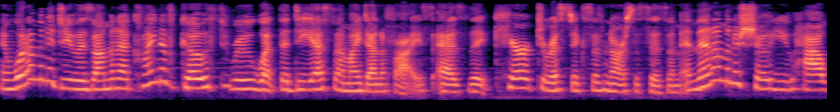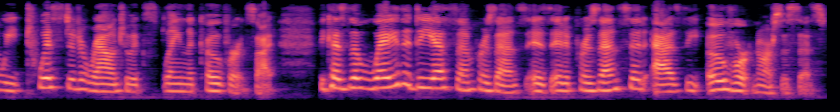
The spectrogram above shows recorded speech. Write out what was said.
And what I'm going to do is I'm going to kind of go through what the DSM identifies as the characteristics of narcissism. And then I'm going to show you how we twist it around to explain the covert side. Because the way the DSM presents is it presents it as the overt narcissist.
